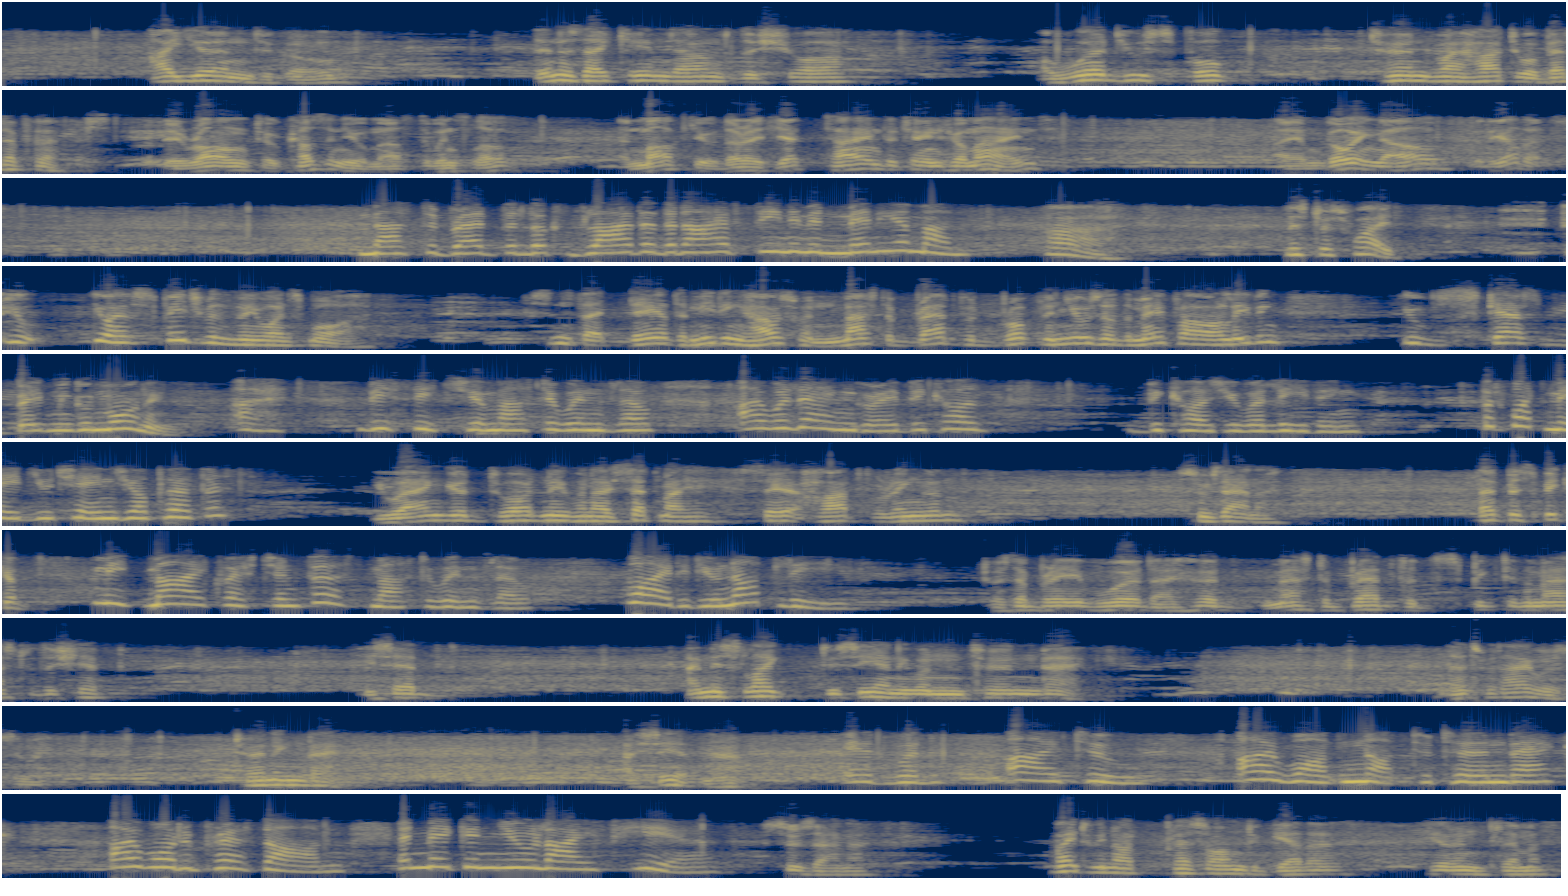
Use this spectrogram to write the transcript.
I yearned to go. Then, as I came down to the shore, a word you spoke turned my heart to a better purpose. It would be wrong to cozen you, Master Winslow. And mark you, there is yet time to change your mind. I am going now to the others. Master Bradford looks blither than I have seen him in many a month. Ah, Mistress White, you you have speech with me once more. Since that day at the meeting house when Master Bradford broke the news of the Mayflower leaving, you've scarce bade me good morning. I beseech you, Master Winslow. I was angry because. Because you were leaving. But what made you change your purpose? You angered toward me when I set my heart for England. Susanna, let me speak of. Meet my question first, Master Winslow. Why did you not leave? It was a brave word I heard Master Bradford speak to the master of the ship. He said, I mislike to see anyone turn back. That's what I was doing. Turning back. I see it now. Edward, I too. I want not to turn back. I want to press on and make a new life here. Susanna, might we not press on together here in Plymouth?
